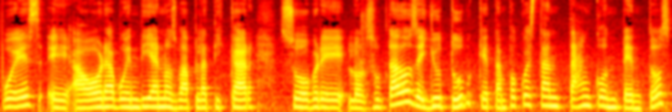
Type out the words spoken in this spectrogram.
pues eh, ahora Buen Día nos va a platicar sobre los resultados de YouTube, que tampoco están tan contentos.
